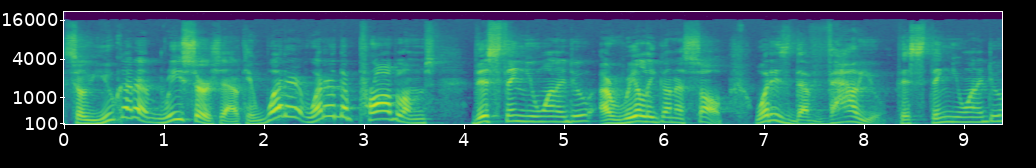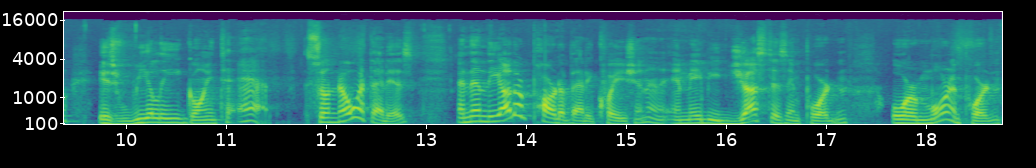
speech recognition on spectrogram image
So you got to research that. Okay, what are what are the problems this thing you want to do are really going to solve? What is the value this thing you want to do is really going to add? So know what that is. And then the other part of that equation, and, and maybe just as important or more important,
